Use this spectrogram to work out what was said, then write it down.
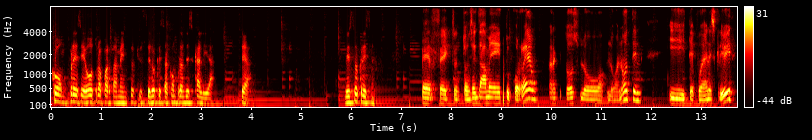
cómprese otro apartamento que usted lo que está comprando es calidad. O sea, ¿listo, Cristian? Perfecto, entonces dame tu correo para que todos lo, lo anoten y te puedan escribir.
